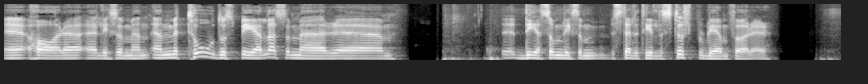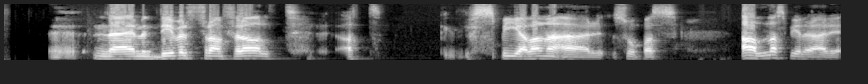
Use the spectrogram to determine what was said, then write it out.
eh, har eh, liksom en, en metod att spela som är eh, det som liksom ställer till störst problem för er? Eh, nej, men det är väl framförallt att spelarna är så pass... Alla spelare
